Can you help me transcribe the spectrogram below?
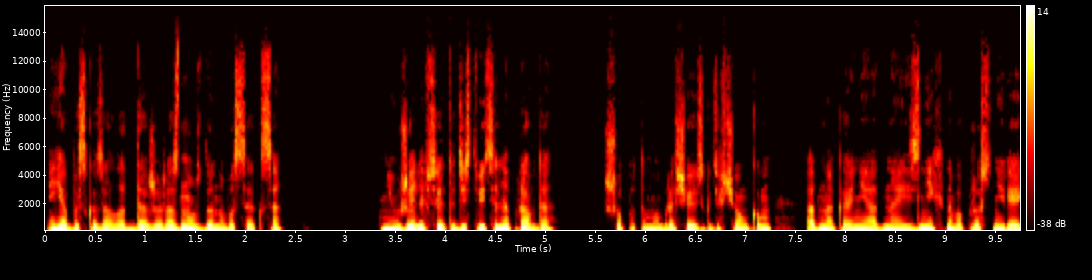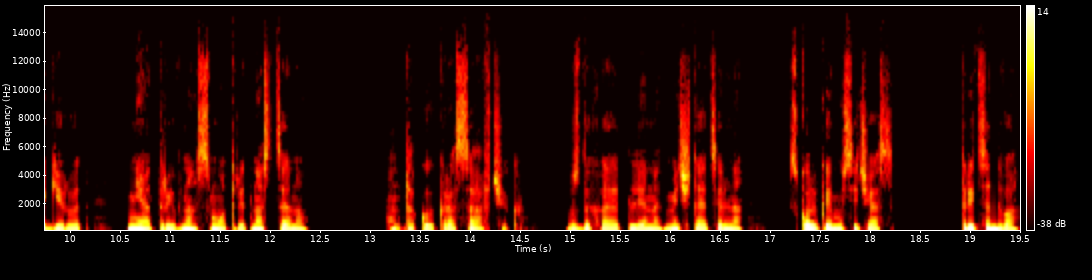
я бы сказала, даже разнузданного секса. Неужели все это действительно правда? Шепотом обращаюсь к девчонкам. Однако ни одна из них на вопрос не реагирует. Неотрывно смотрит на сцену. «Он такой красавчик», — вздыхает Лена мечтательно. «Сколько ему сейчас?» «Тридцать два»,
